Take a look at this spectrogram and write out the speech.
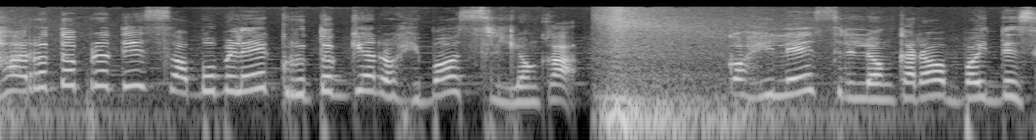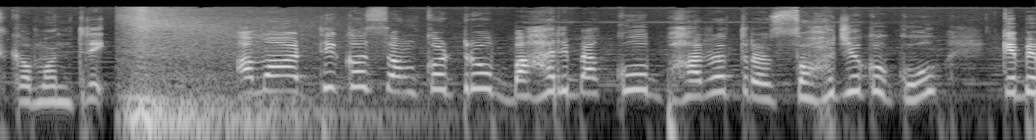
ଭାରତ ପ୍ରତି ସବୁବେଳେ କୃତଜ୍ଞ ରହିବ ଶ୍ରୀଲଙ୍କା। କହିଲେ ଶ୍ରୀଲଙ୍କାର ବୈଦେଶିକ ମନ୍ତ୍ରୀ। ଆମ ଆର୍ଥିକ ସଙ୍କଟରୁ ବାହାରିବାକୁ ଭାରତର ସହଯୋଗକୁ କେବେ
